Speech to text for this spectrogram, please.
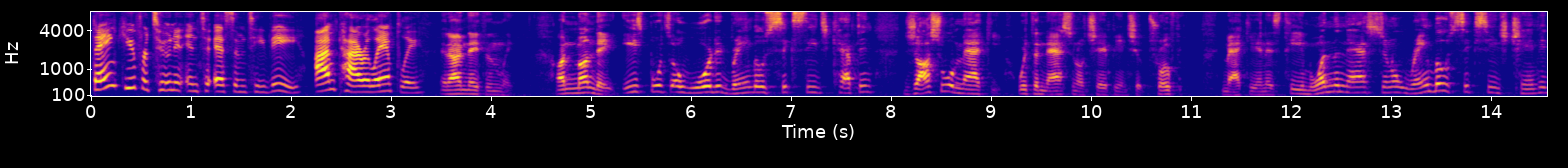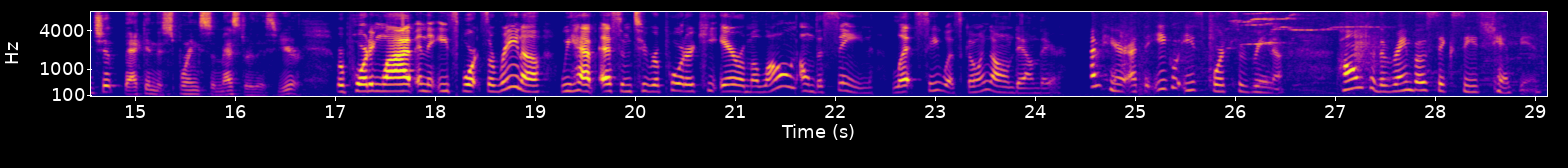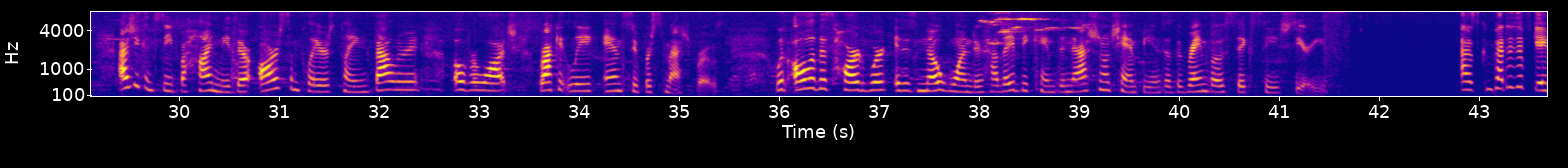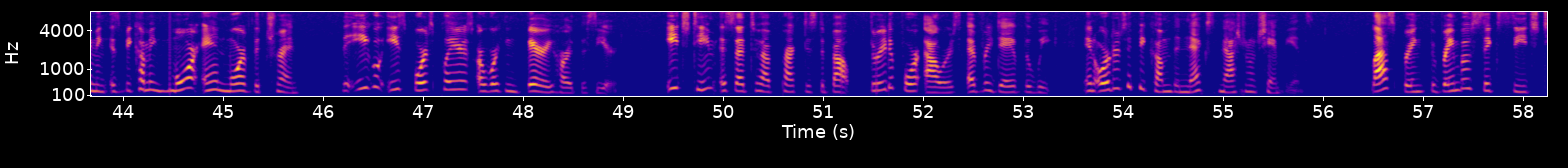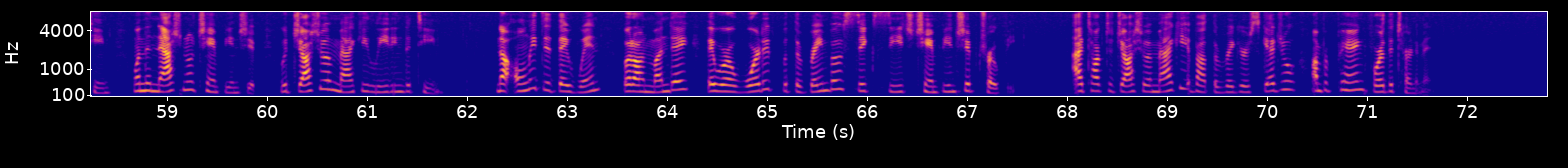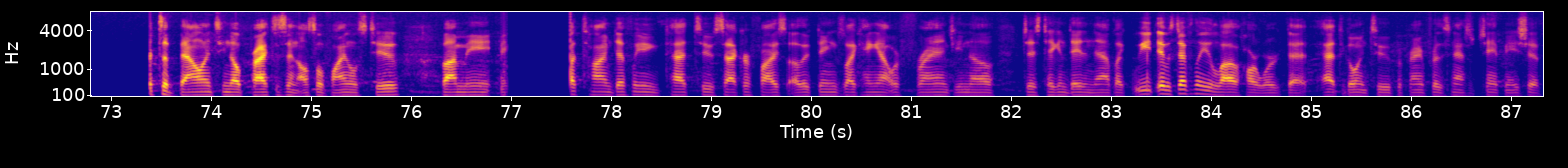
Thank you for tuning into SMTV. I'm Kyra Lampley. And I'm Nathan Lee. On Monday, esports awarded Rainbow Six Siege captain Joshua Mackey with the national championship trophy. Mackey and his team won the national Rainbow Six Siege Championship back in the spring semester this year. Reporting live in the esports arena, we have SM2 reporter Kiera Malone on the scene. Let's see what's going on down there. I'm here at the Eagle Esports Arena, home to the Rainbow Six Siege champions. As you can see behind me, there are some players playing Valorant, Overwatch, Rocket League, and Super Smash Bros. With all of this hard work, it is no wonder how they became the national champions of the Rainbow Six Siege series. As competitive gaming is becoming more and more of the trend, the Eagle esports players are working very hard this year. Each team is said to have practiced about three to four hours every day of the week in order to become the next national champions. Last spring, the Rainbow Six Siege team won the national championship with Joshua Mackey leading the team. Not only did they win, but on Monday they were awarded with the Rainbow Six Siege Championship trophy. I talked to Joshua Mackey about the rigorous schedule on preparing for the tournament. To balance, you know, practice and also finals too. But I mean, that time definitely had to sacrifice other things like hanging out with friends, you know, just taking a day to nap. Like we, it was definitely a lot of hard work that had to go into preparing for this national championship.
